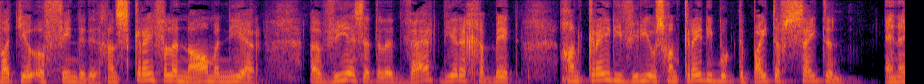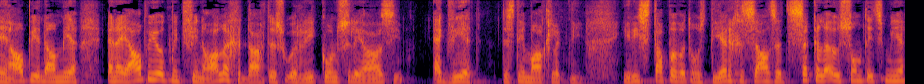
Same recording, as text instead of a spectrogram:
wat jou offended het? Gaan skryf hulle name neer. 'n Wie is dit hulle het werk deur 'n gebed. Gaan kry die video's, gaan kry die boek The Bite of Satan en hy help jou daarmee en hy help jou ook met finale gedagtes oor rekonsiliasie. Ek weet Dis nie maklik nie. Hierdie stappe wat ons deurgesels het, sukkel ou soms mee.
